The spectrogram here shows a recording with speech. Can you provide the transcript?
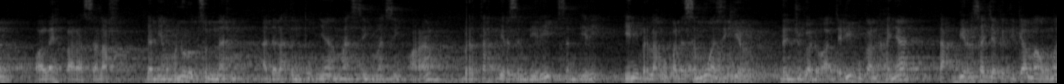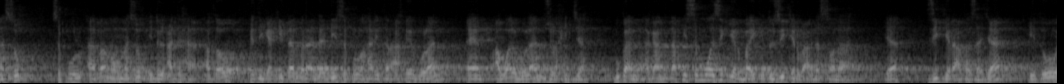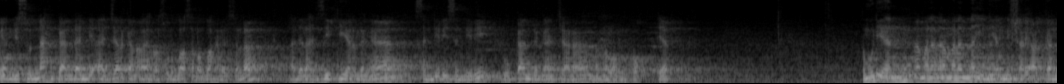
oleh para salaf dan yang menurut sunnah adalah tentunya masing-masing orang bertakbir sendiri-sendiri ini berlaku pada semua zikir dan juga doa. Jadi bukan hanya takbir saja ketika mau masuk 10 apa mau masuk Idul Adha atau ketika kita berada di 10 hari terakhir bulan eh, awal bulan Zulhijjah. Bukan, akan tetapi semua zikir baik itu zikir ba'da salat ya. Zikir apa saja itu yang disunnahkan dan diajarkan oleh Rasulullah sallallahu alaihi wasallam adalah zikir dengan sendiri-sendiri bukan dengan cara mengelompok ya. Kemudian amalan-amalan lain yang disyariatkan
